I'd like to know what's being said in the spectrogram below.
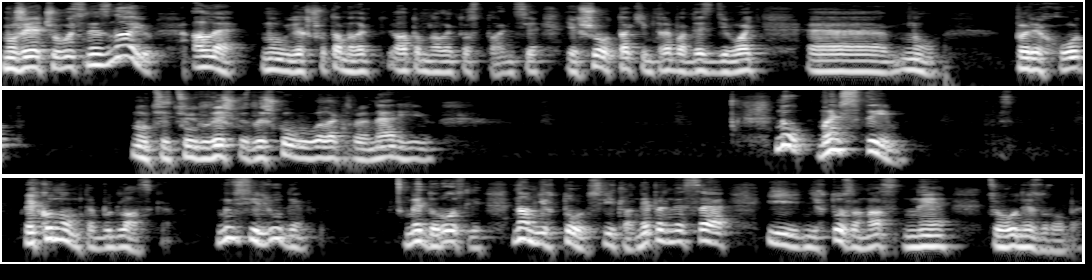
Може, я чогось не знаю, але ну, якщо там елект... атомна електростанція, якщо так їм треба десь дівати е, ну, переход, ну, цю, цю лиш... злишкову електроенергію. Ну, менш з тим. Економте, будь ласка. Ми всі люди, ми дорослі, нам ніхто світла не принесе і ніхто за нас не, цього не зробить.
